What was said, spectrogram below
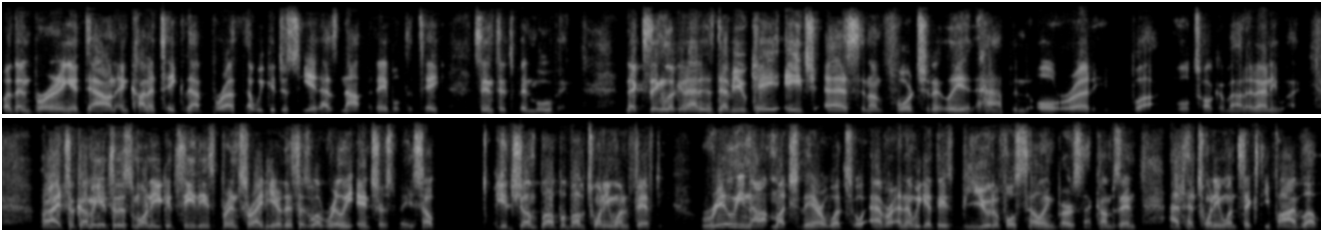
but then bring it down and kind of take that breath that we could just see it has not been able to take since it's been moving. Next thing looking at is wkhs and unfortunately it happened already but we'll talk about it anyway. All right so coming into this morning you can see these prints right here. This is what really interests me. So you jump up above 2150 really not much there whatsoever. And then we get this beautiful selling burst that comes in at that 2165 level.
